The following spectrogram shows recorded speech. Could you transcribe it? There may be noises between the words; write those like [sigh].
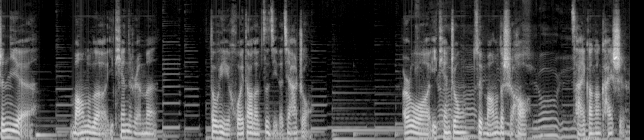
深夜，忙碌了一天的人们，都已回到了自己的家中。而我一天中最忙碌的时候，才刚刚开始。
